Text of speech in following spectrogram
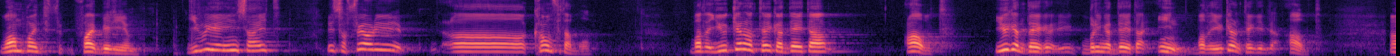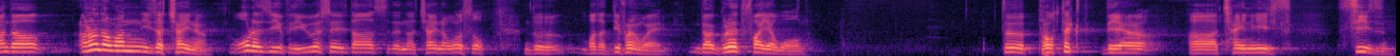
1.5 billion. Give you insight, it's fairly uh, comfortable, but you cannot take a data out. You can take, bring a data in, but you cannot take it out. And uh, another one is uh, China. Always if the USA does, then uh, China also do, but a different way. The Great Firewall to protect their uh, Chinese season.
